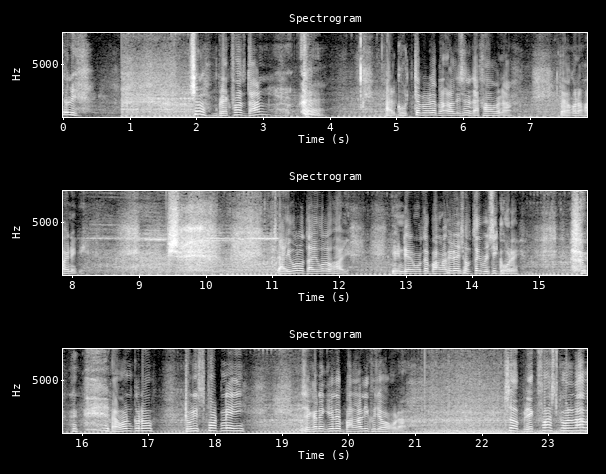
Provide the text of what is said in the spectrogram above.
চলি। চলো ব্রেকফাস্ট ডান আর ঘুরতে বেরোলে বাংলাদেশের দেখা হবে না। দেখা কোনো হয় নাকি? তাই বলো তাই বলো ভাই। ইন্ডিয়ার মধ্যে বাঙালিরাই সব থেকে বেশি ঘোরে। এমন কোনো টুরিস্ট স্পট নেই যেখানে গেলে বাঙালি খুঁজে পাবো না। সো ব্রেকফাস্ট করলাম,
